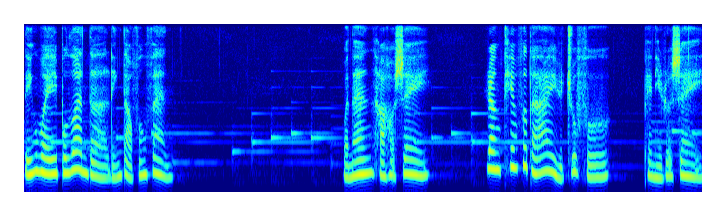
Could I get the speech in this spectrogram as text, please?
临危不乱的领导风范。晚安，好好睡，让天父的爱与祝福陪你入睡。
